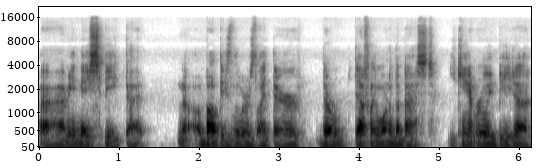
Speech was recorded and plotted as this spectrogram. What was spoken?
uh, I mean, they speak that about these lures like they're they're definitely one of the best. You can't really beat a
